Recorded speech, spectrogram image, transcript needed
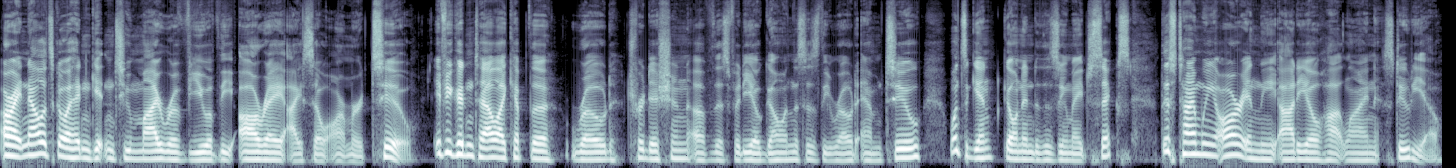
All right, now let's go ahead and get into my review of the Auray ISO Armor 2. If you couldn't tell, I kept the Rode tradition of this video going. This is the Rode M2. Once again, going into the Zoom H6. This time we are in the Audio Hotline studio.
